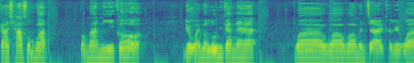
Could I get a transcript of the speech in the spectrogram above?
กาช้าสมบัติประมาณนี้ก็เดี๋ยวไว้มาลุ้นกันนะฮะ ว่าว่าว่ามันจะเขาเรียกว่า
